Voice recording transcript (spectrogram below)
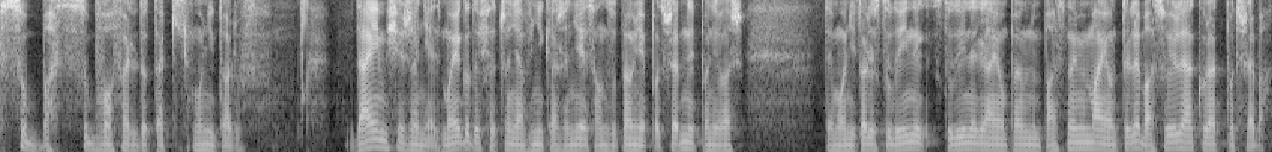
subbas, subwoofer do takich monitorów? Wydaje mi się, że nie. Z mojego doświadczenia wynika, że nie jest on zupełnie potrzebny, ponieważ te monitory studyjne, studyjne grają pełnym pasmem i mają tyle basu, ile akurat potrzeba.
